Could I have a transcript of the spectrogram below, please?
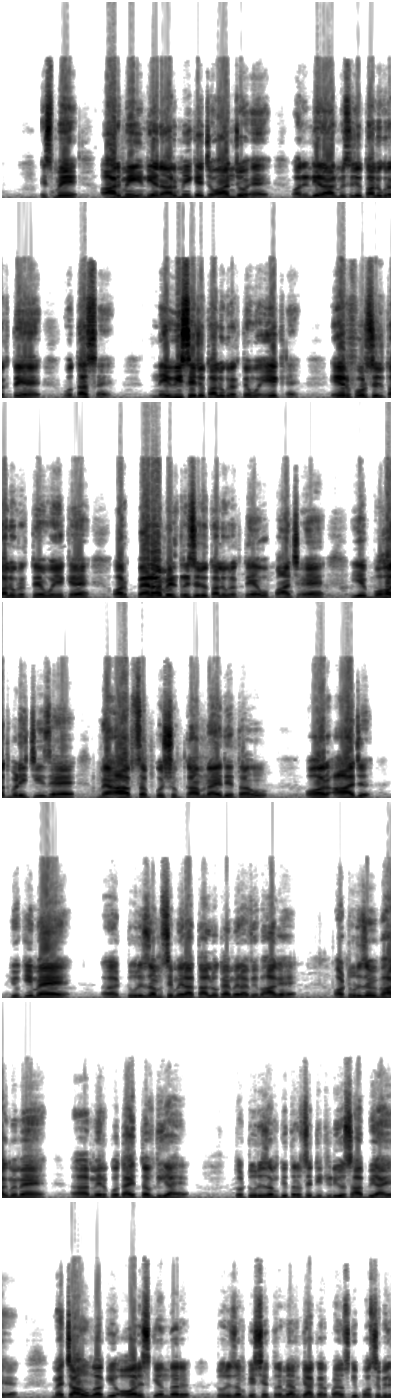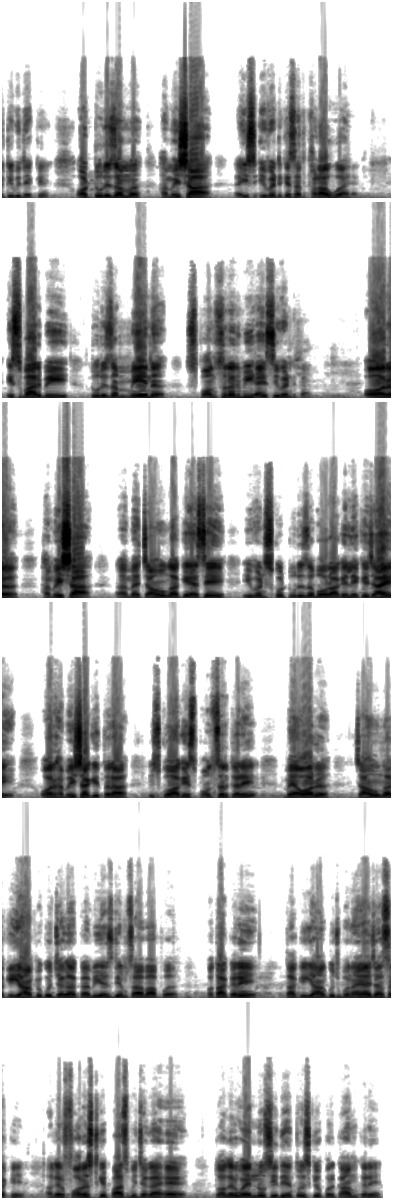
इसमें आर्मी इंडियन आर्मी के जवान जो हैं और इंडियन आर्मी से जो ताल्लुक़ रखते हैं वो दस हैं। नेवी से जो ताल्लुक़ रखते हैं वो एक है। एयरफोर्स से जो ताल्लुक़ रखते हैं वो एक है और पैरामिलिट्री से जो ताल्लुक़ रखते हैं वो पाँच हैं। ये बहुत बड़ी चीज़ है। मैं आप सबको शुभकामनाएँ देता हूँ। और आज, क्योंकि मैं टूरिज़्म से मेरा ताल्लुक़ है, मेरा विभाग है, और टूरिज़्म विभाग में मैं मेरे को दायित्व दिया है तो टूरिज़्म की तरफ़ से डी साहब भी आए हैं। मैं चाहूँगा कि और इसके अंदर टूरिज़्म के क्षेत्र में हम क्या कर पाए, उसकी पॉसिबिलिटी भी देखें। और टूरिज़्म हमेशा इस इवेंट के साथ खड़ा हुआ है। इस बार भी टूरिज़्म मेन स्पॉन्सरर भी है इस इवेंट का। और हमेशा मैं चाहूँगा कि ऐसे इवेंट्स को टूरिज़्म और आगे लेके जाए और हमेशा की तरह इसको आगे स्पॉन्सर करें। मैं और चाहूँगा कि यहाँ पे कुछ जगह का भी एसडीएम साहब आप पता करें ताकि यहाँ कुछ बनाया जा सके। अगर फॉरेस्ट के पास भी जगह है तो अगर वो एनओसी दें तो इसके ऊपर काम करें।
